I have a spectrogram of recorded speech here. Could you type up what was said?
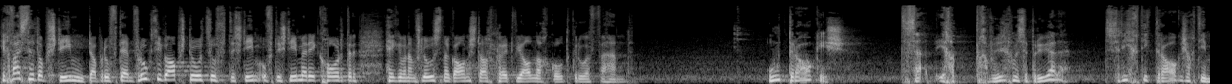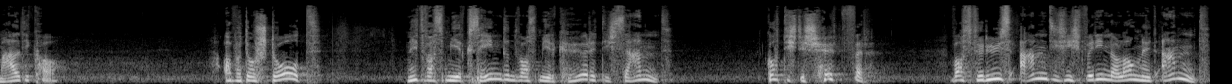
Ich weiß nicht, ob es stimmt, aber auf dem Flugzeugabsturz auf den, Stimm, Stimmenrekorder haben wir am Schluss noch ganz stark gehört, wie alle nach Gott gerufen haben. Und tragisch. Das, ich, ich wirklich brüllen. Das ist richtig tragisch, auch die Meldung gehabt. Aber da steht, nicht was wir sehen und was wir hören, ist Send. Gott ist der Schöpfer. Was für uns End ist, ist für ihn noch lange nicht End.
